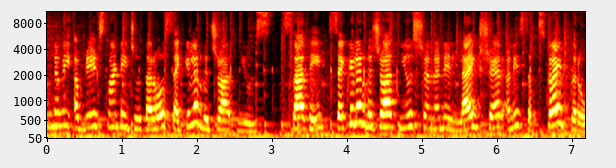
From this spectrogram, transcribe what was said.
અવનવી અપડેટ્સ માટે જોતા રહો સેક્યુલર ગુજરાત ન્યૂઝ. સાથે સેક્યુલર ગુજરાત ન્યૂઝ ચેનલને લાઇક શેર અને સબસ્ક્રાઇબ કરો.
